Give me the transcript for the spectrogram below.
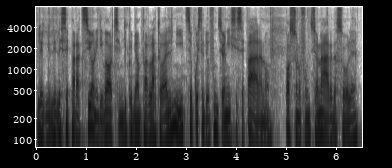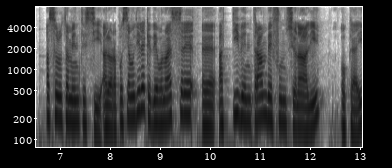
le, le, le, separazioni, i divorzi di cui abbiamo parlato all'inizio, queste due funzioni si separano, possono funzionare da sole? Assolutamente sì. Allora, possiamo dire che devono essere eh, attive entrambe funzionali, ok?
